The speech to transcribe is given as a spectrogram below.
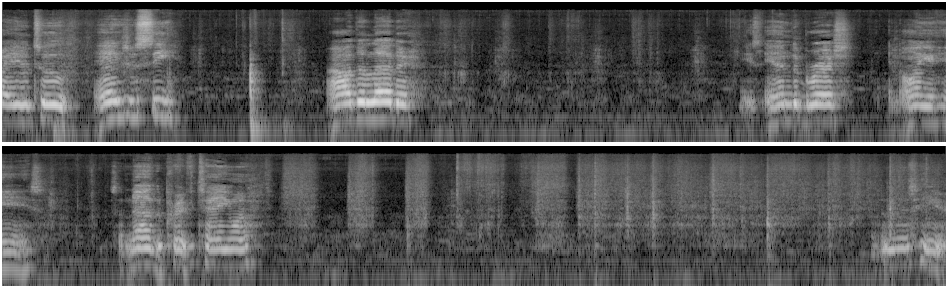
Alright, YouTube. As you see, all the leather is in the brush and on your hands. So now the perfect time you want to do this here.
